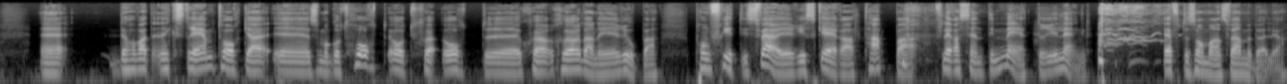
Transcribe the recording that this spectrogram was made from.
Eh, det har varit en extremtorka eh, som har gått hårt åt, skö- åt eh, skör, skördarna i Europa. Pommes frites i Sverige riskerar att tappa flera centimeter i längd efter sommarens värmebölja.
